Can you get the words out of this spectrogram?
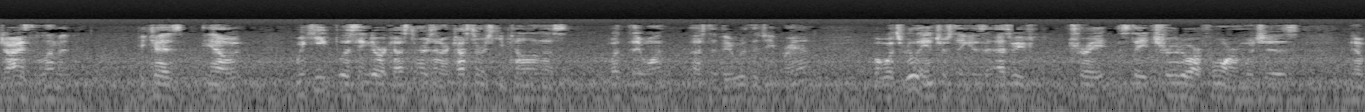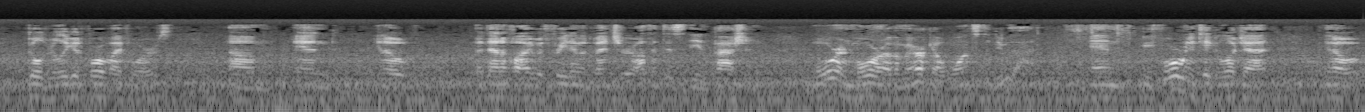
sky's the limit because you know we keep listening to our customers and our customers keep telling us what they want us to do with the Jeep brand. But what's really interesting is as we've tra- stayed true to our form, which is you know build really good 4x4s um, and you know identify with freedom, adventure, authenticity, and passion. More and more of America wants to do that. And before you take a look at, you know,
